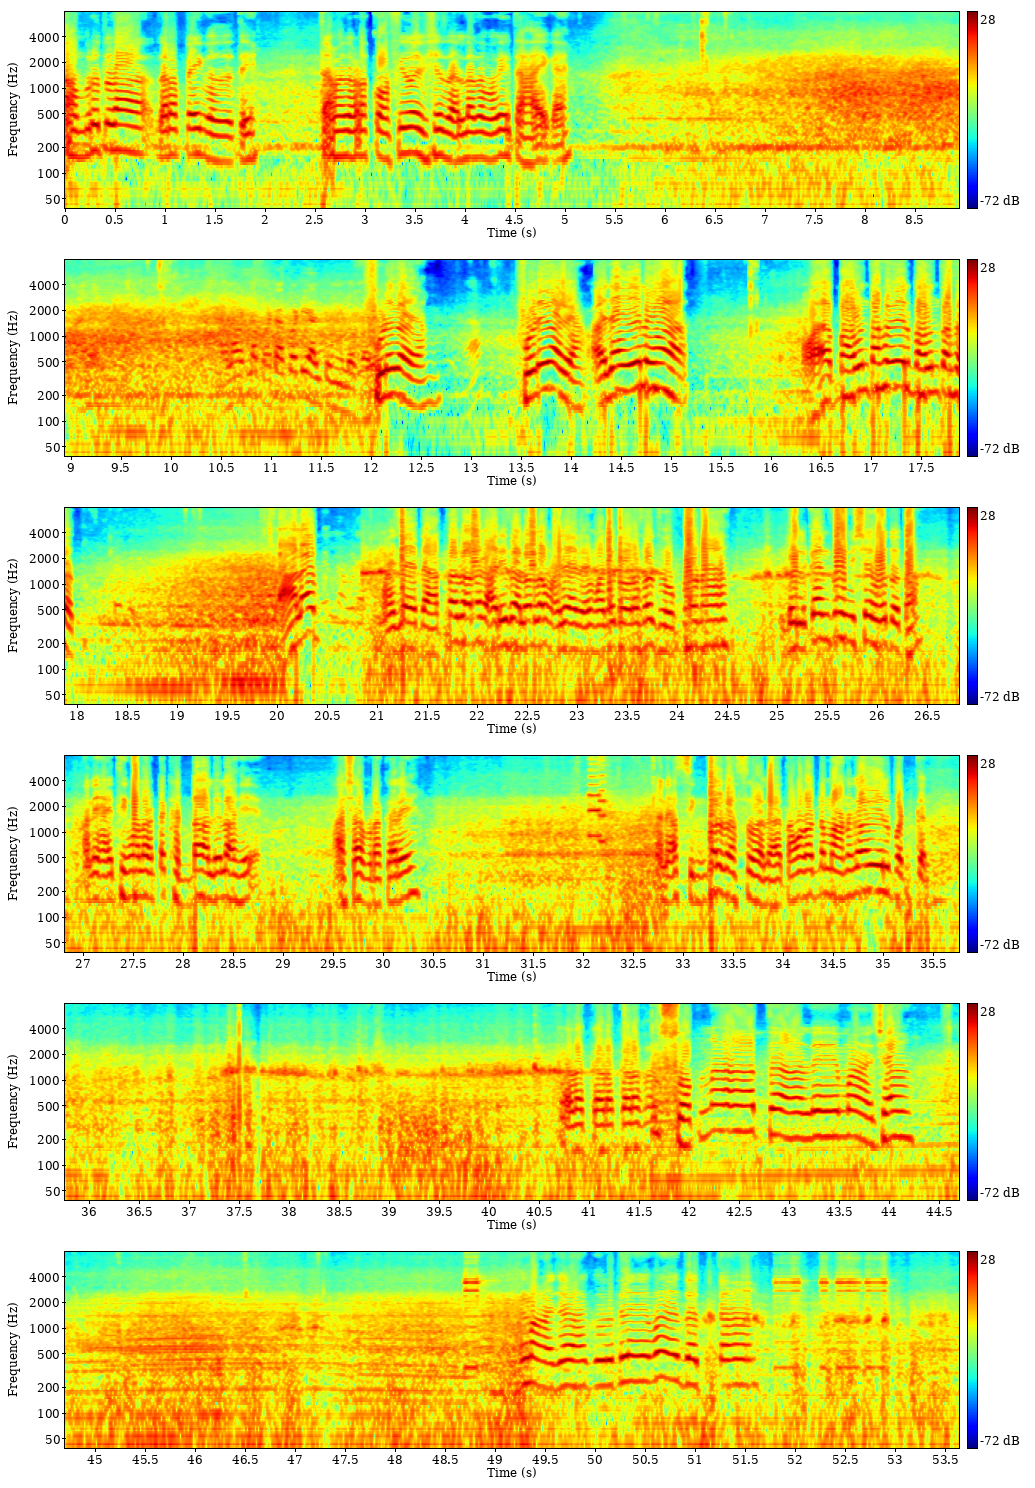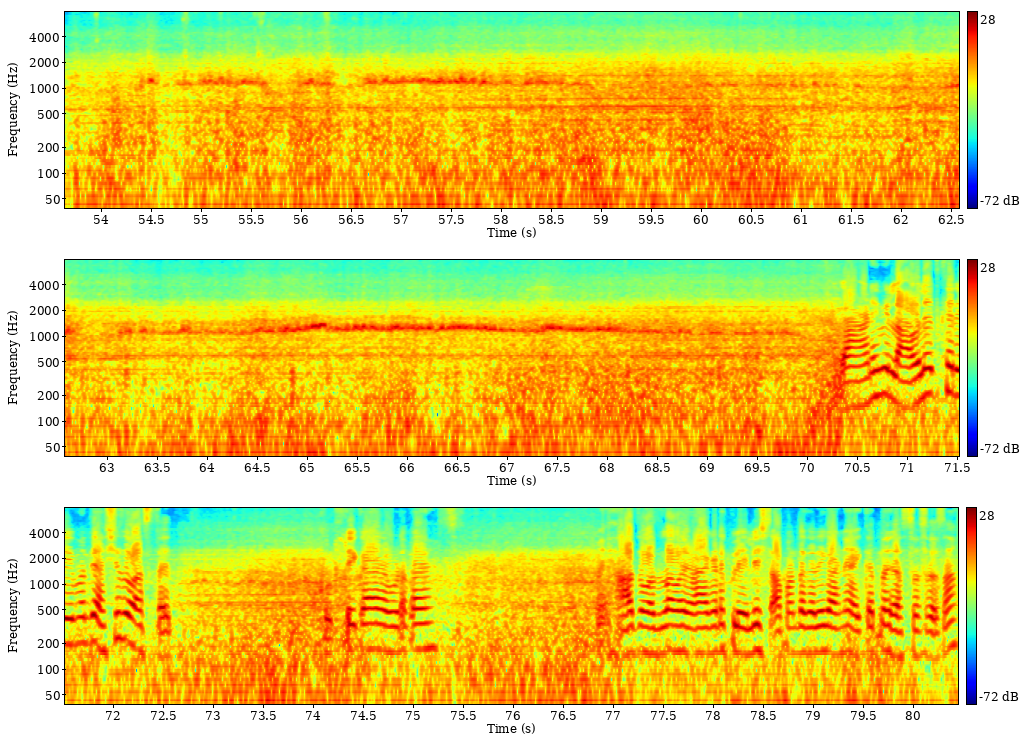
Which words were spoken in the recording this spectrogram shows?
अमृतला जरा पेंग होत होती. त्यामुळे थोडा कॉफीचा विषय झाला तर बघा इथं आहे काय. मला वाटलं पटापटी आल तुम्ही लोक. पुढे जाऊया. पुढे जाऊया. अजा येईल वा. वा, तास तासात येईल पाऊन तासात. आला मजा येते. आता जरा गाडी चालवायला मजा येते. मध्ये थोडासा झोपवणं डुलक्यांचा विषय होत होता. आणि आय थिंक मला वाटतं खड्डा आलेला आहे. अशा प्रकारे. आणि आज सिंगल रस्ता झाला आता मला वाटतं मानगाव येईल पटकन. कडक कडक कडक. स्वप्नात आले माझ्या. माझ्या गुरुदेव दत्ता. गाणी मी लावलेत खरी पण ते अशीच वाजतायत. कुठली काय एवढं काय? हाच वाजला माझ्याकडे प्लेलिस्ट आपण तर कधी गाणी ऐकत नाही जास्त सहसा.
